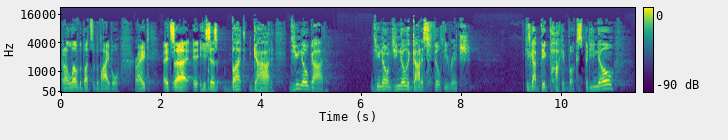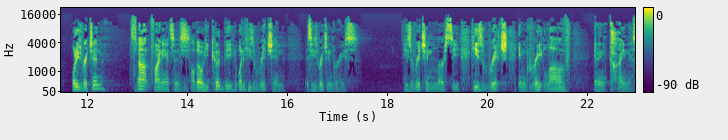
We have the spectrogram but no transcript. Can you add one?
And I love the buts of the Bible, right? It's, uh, it, he says, but God. Do you know God? Do you know him? Do you know that God is filthy rich? He's got big pocketbooks, but do you know what he's rich in? It's not finances, although he could be. What he's rich in is he's rich in grace. He's rich in mercy. He's rich in great love and in kindness.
